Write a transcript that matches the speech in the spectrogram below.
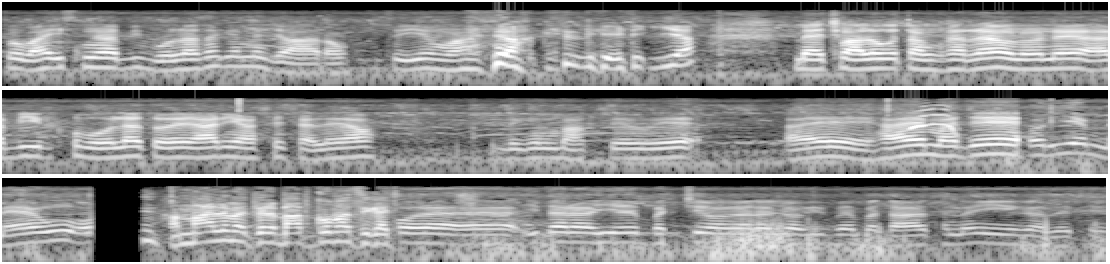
تو بھائی اس نے ابھی بولا تھا کہ میں جا رہا ہوں۔ تو یہ وہاں جا کے لیٹ گیا۔ میچ والوں کو تنگ کر رہا ہے۔ انہوں نے ابھی ان کو بولا تو یار یہاں سے چلے آؤ۔ لیکن بھاگتے ہوئے ہائے ہائے مزے اور یہ میں ہوں ہمارے میں تیرے باپ کو مت سکھا۔ اور ادھر یہ بچے وغیرہ جو ابھی میں بتایا تھا نا یہ کر رہے تھے۔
